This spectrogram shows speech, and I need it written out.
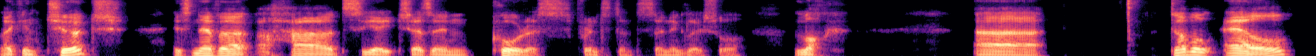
like in church. It's never a hard CH as in chorus, for instance, in English or loch. Uh, double L,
